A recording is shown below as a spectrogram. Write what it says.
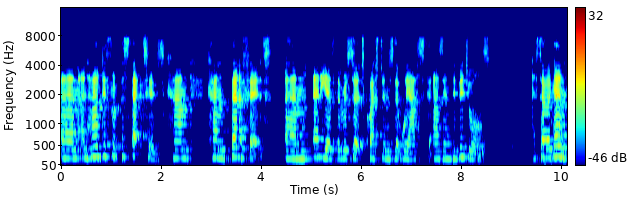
um, and how different perspectives can, can benefit um, any of the research questions that we ask as individuals. So again,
